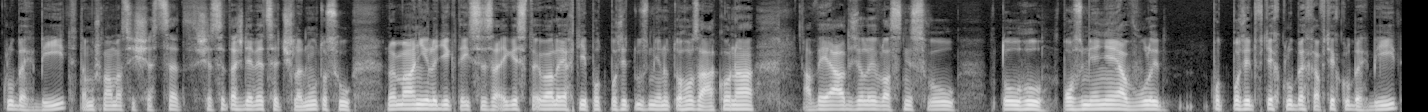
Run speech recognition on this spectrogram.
klubech být, tam už máme asi 600, 600 až 900 členů, to jsou normální lidi, kteří se zaregistrovali a chtějí podpořit tu změnu toho zákona a vyjádřili vlastně svou touhu po změně a vůli podpořit v těch klubech a v těch klubech být.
